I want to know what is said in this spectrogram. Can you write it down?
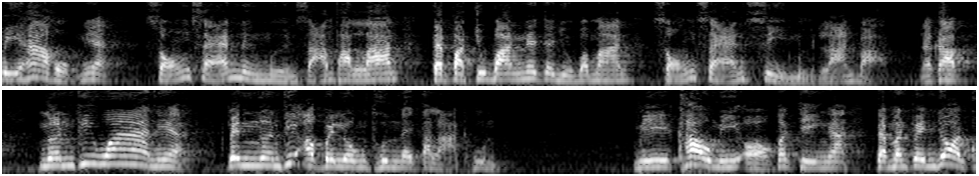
ปี 56เนี่ย213,000 ล้าน แต่ปัจจุบันเนี่ยจะอยู่ประมาณ 240,000 ล้านบาทนะครับเงินที่ว่าเนี่ยเป็นเงินที่เอาไปลงทุนในตลาดหุ้น มีเข้ามีออกก็จริงอะแต่มันเป็นยอดค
